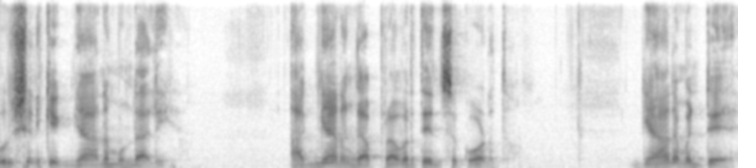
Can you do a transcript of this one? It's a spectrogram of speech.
పురుషునికి జ్ఞానం ఉండాలి. అజ్ఞానంగా ప్రవర్తించకూడదు. జ్ఞానం అంటే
